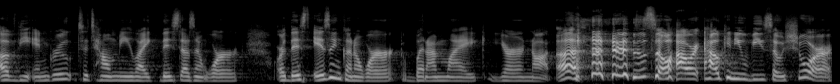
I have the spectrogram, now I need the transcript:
of the in group to tell me like this doesn't work or this isn't gonna work, but I'm like, you're not us. so how, are, how can you be so sure?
